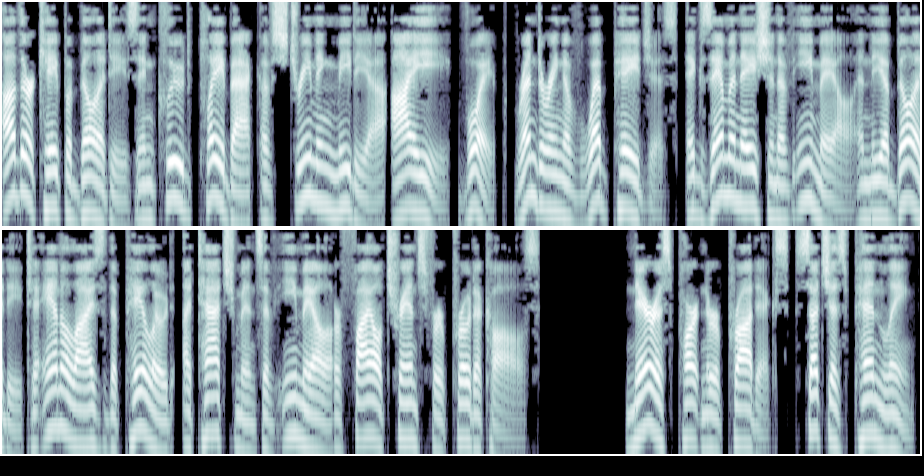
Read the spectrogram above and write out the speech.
Other capabilities include playback of streaming media i.e., VoIP, rendering of web pages, examination of email and the ability to analyze the payload, attachments of email or file transfer protocols. Narus partner products, such as PenLink,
